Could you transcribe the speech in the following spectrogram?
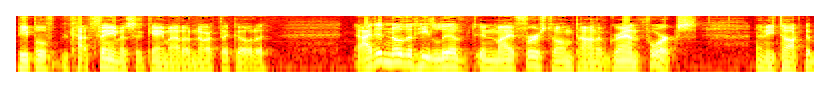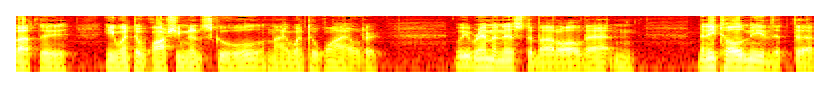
people got famous that came out of North Dakota. I didn't know that he lived in my first hometown of Grand Forks. And he talked about the he went to Washington School, and I went to Wilder. We reminisced about all that, and then he told me that uh,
